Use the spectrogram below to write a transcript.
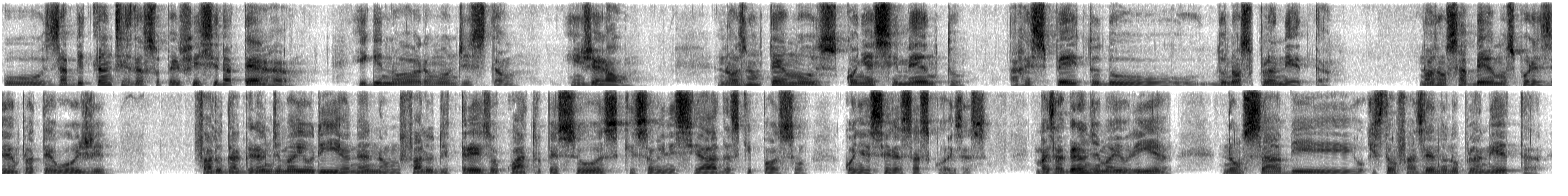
Os habitantes da superfície da Terra ignoram onde estão, em geral. Nós não temos conhecimento a respeito do, do nosso planeta. Nós não sabemos, por exemplo, até hoje, falo da grande maioria, né? não falo de três ou quatro pessoas que são iniciadas que possam conhecer essas coisas. Mas a grande maioria não sabe o que estão fazendo no planeta,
